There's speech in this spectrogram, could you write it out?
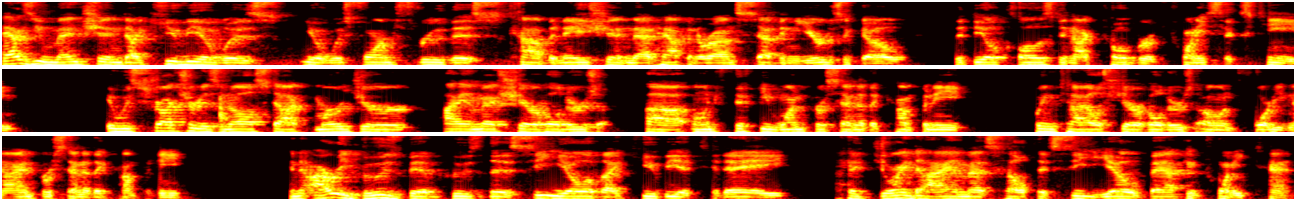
As you mentioned, IQVIA was, you know, was formed through this combination that happened around seven years ago. The deal closed in October of 2016. It was structured as an all stock merger. IMS shareholders uh, owned 51% of the company. Quintile shareholders owned 49% of the company. And Ari Bousbib, who's the CEO of IQVIA today, had joined IMS Health as CEO back in 2010.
